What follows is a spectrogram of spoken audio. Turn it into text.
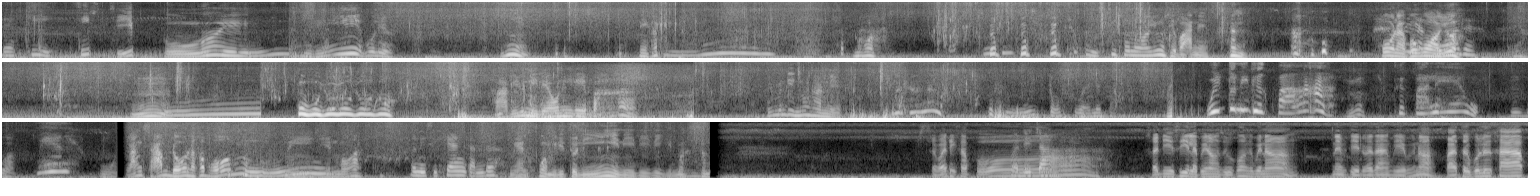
แรกที่สิบสิบโอ้ยนี่พูดเร็วอืมนี่ครับนัวฮึบฮึบฮึบที่เขารออยู่สิบาทนี่นั่นโอ้น่ะผมงออยู่อืมอืมโอ้ยอยู่อยู่อยู่อยู่ปากอยู่นี่แล้วนี่เลยป้าเฮ้ยมันดินต้องหันนี่โอ้โหตัวสวยเลยป่ะอุ้ยตัวนี้ถึกปลา ถึกปลาแล้วคือบ่แม่นหลังสามโดนแล้วครับผมอืมนี่เห็นบ่วะวันนี้สิแข่งกันเด้อแมนพ่วงมีที่ตัวนี้นี่นี่นี่เห็นบ่สวัสดีครับผมสวัสดีจ้าสวัสดีสิแหละพี่น้องสู่คนกับพี่น้อง ในประเทศว่าต่างประเทศพี่น้องป่าเตอร์พลึกครับ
